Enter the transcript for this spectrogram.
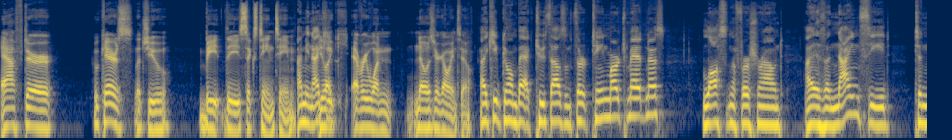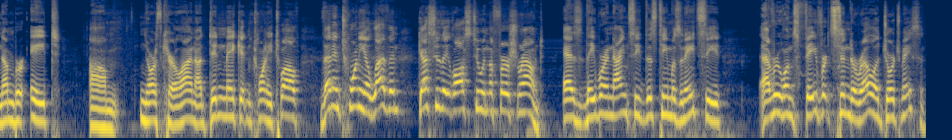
after who cares that you beat the 16 team? I mean, I You, keep- like everyone knows you're going to. I keep going back. 2013 March Madness, lost in the first round as a nine seed to number eight um, North Carolina. Didn't make it in 2012. Then in 2011, guess who they lost to in the first round? As they were a nine seed, this team was an eight seed. Everyone's favorite Cinderella, George Mason.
